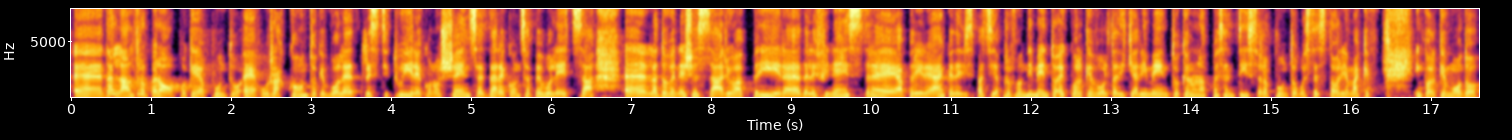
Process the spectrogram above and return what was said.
eh, dall'altro però, poiché appunto è un racconto che vuole restituire conoscenza e dare consapevolezza, eh, laddove è necessario aprire delle finestre e aprire anche degli spazi di approfondimento e qualche volta di chiarimento, che non appesantissero appunto queste storie, ma che in qualche modo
